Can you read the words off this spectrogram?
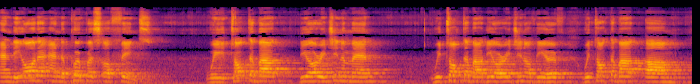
and the order and the purpose of things. We talked about the origin of man. We talked about the origin of the earth. We talked about um,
